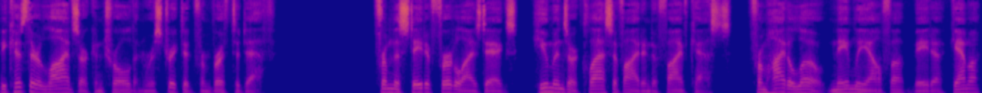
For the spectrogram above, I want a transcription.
because their lives are controlled and restricted from birth to death. From the state of fertilized eggs, humans are classified into five castes, from high to low, namely alpha, beta, gamma,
